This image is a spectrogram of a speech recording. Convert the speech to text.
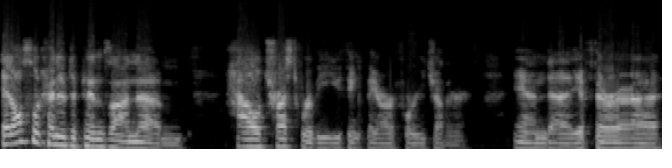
it also kind of depends on um, how trustworthy you think they are for each other, and uh, if they're uh,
